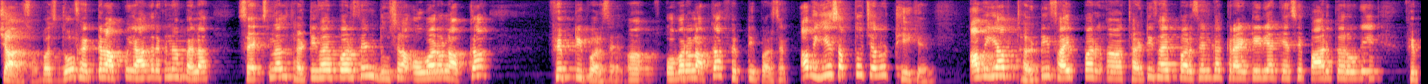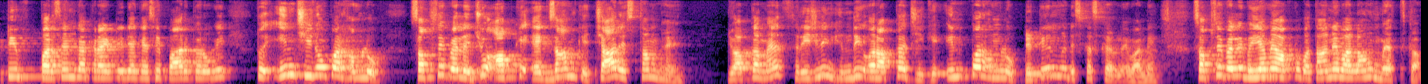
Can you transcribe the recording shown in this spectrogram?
400 बस दो फैक्टर आपको याद रखना, पहला सेक्शनल 35 परसेंट दूसरा ओवरऑल आपका 50 परसेंट ओवरऑल आपका 50 परसेंट अब ये सब तो चलो ठीक है। अब ये आप 35 पर थर्टी फाइव परसेंट का क्राइटेरिया कैसे पार करोगे? 50 परसेंट का क्राइटेरिया कैसे पार करोगे? तो इन चीज़ों पर हम लोग, सबसे पहले जो आपके एग्ज़ाम के चार स्तंभ हैं जो आपका मैथ रीजनिंग हिंदी और आपका जीके इन पर हम लोग डिटेल में डिस्कस करने वाले हैं। सबसे पहले भैया, मैं आपको बताने वाला हूँ मैथ्स का।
